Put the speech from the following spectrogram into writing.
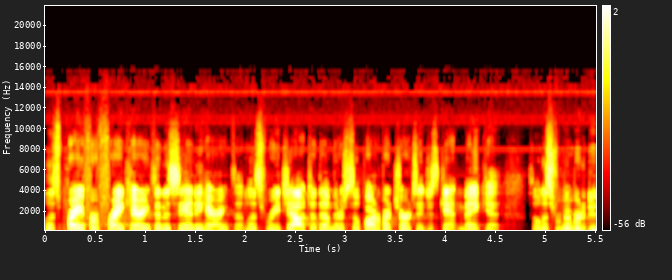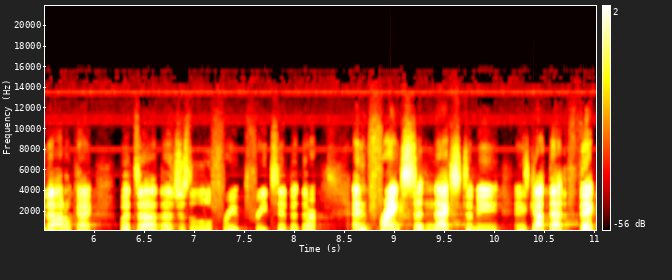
let's pray for Frank Harrington and Sandy Harrington. Let's reach out to them. They're still part of our church. They just can't make it. So let's remember to do that, okay? But uh, that was just a little free, free tidbit there. And Frank's sitting next to me, and he's got that thick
